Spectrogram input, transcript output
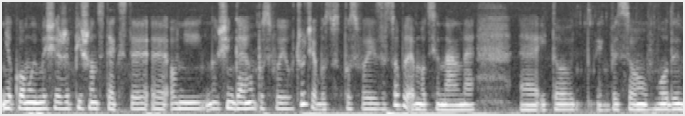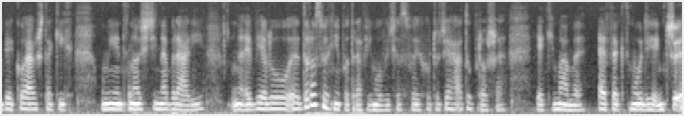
nie kłamujmy się, że pisząc teksty, e, oni no, sięgają po swoje uczucia, bo po swoje zasoby emocjonalne i to jakby są w młodym wieku, a już takich umiejętności nabrali. E, Wielu e, dorosłych nie potrafi mówić o swoich uczuciach, a tu proszę, jaki mamy efekt młodzieńczy.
